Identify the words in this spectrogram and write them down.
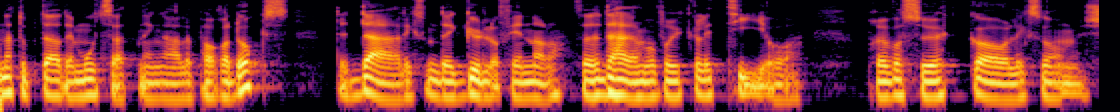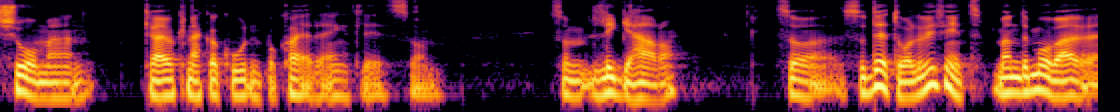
nettopp der det er motsetninger eller paradoks. det er der liksom det er gull å finne. da. Så det er der en må bruke litt tid og prøve å søke og liksom se om en greier å knekke koden på hva er det egentlig som, som ligger her, da. Så, så, det tåler vi fint. Men det må være,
